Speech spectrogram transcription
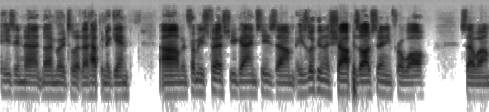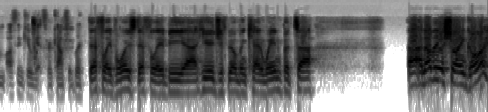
he's in uh, no mood to let that happen again. Um, and from his first few games, he's um, he's looking as sharp as I've seen him for a while. So um, I think he'll get through comfortably. Definitely, boys. Definitely, It'd be uh, huge if Millman can win. But uh, uh, another Australian guy,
